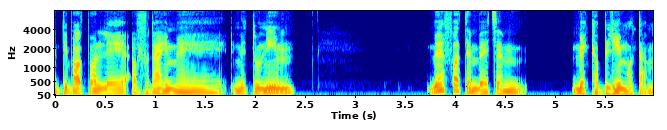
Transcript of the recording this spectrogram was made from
דיברת פה על אה, עבודה עם נתונים. מאיפה אתם בעצם מקבלים אותם?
